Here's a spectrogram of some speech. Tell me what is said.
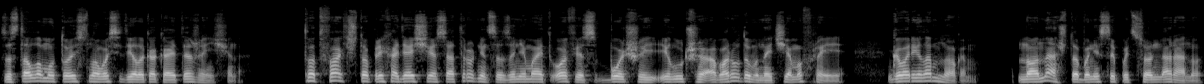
за столом у той снова сидела какая-то женщина. Тот факт, что приходящая сотрудница занимает офис больше и лучше оборудованный, чем у Фреи, говорил о многом. Но она, чтобы не сыпать соль на рану,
